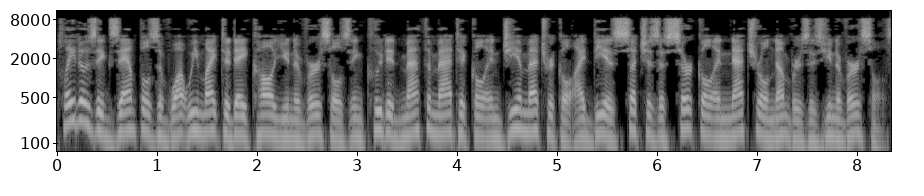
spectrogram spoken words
Plato's examples of what we might today call universals included mathematical and geometrical ideas such as a circle and natural numbers as universals.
